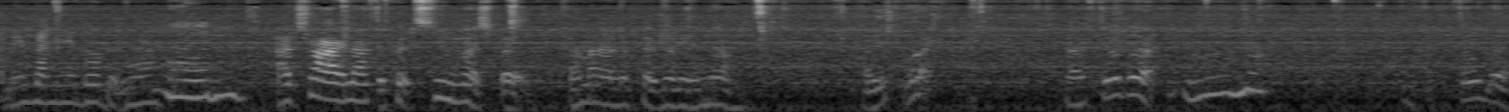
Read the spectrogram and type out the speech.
I mean, maybe a little bit more. Mm-hmm. I try not to put too much, but I might not have put really enough. But it's good. But it's still good. Mm-hmm. Still good.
